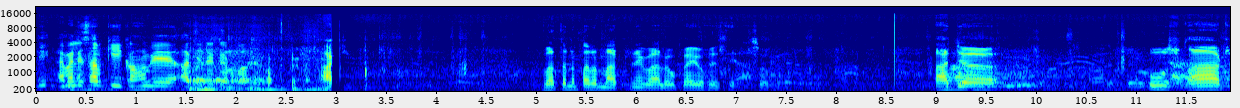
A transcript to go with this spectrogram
ਜੀ ਐਮਐਲਏ ਸਾਹਿਬ ਕੀ ਕਹੋਗੇ ਅੱਜ ਦੇ ਦਿਨ ਬਾਅਦ? ਵਤਨ ਪਰ ਮਾਟਨੇ ਵਾਲੋ ਕਹੇ ਹੋਏ ਇਤਿਹਾਸ ਹੋ ਗਿਆ ਅੱਜ ਉਸ 67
